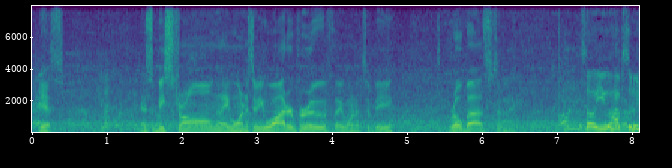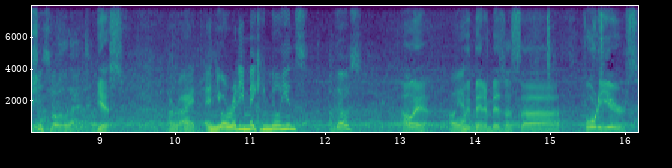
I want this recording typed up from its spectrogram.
right? Yes. It has to be strong. They want it to be waterproof. They want it to be robust. And so you have solutions for all that. yes. All right. And you're already making millions of those? Oh yeah. Oh, yeah? We've been in business uh, 40 years.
